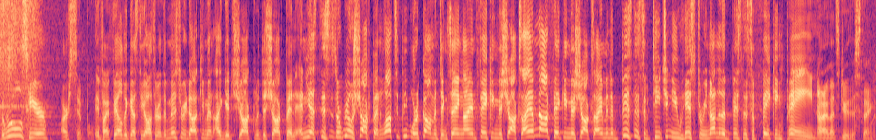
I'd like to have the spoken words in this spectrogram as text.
The rules here are simple. If I fail to guess the author of the mystery document, I get shocked with the shock pen. And yes, this is a real shock pen. Lots of people are commenting saying I am faking the shocks. I am not faking the shocks. I am in the business of teaching you history, not in the business of faking pain. All right, let's do this thing.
